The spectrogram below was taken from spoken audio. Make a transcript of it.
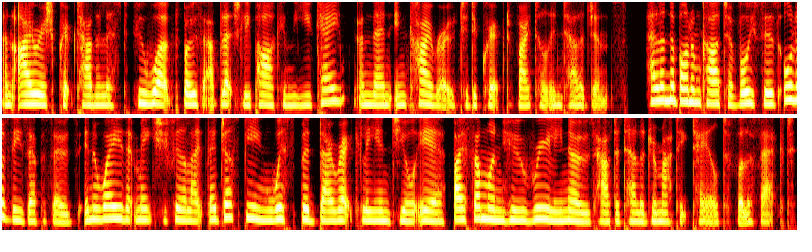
an Irish cryptanalyst who worked both at Bletchley Park in the UK and then in Cairo to decrypt vital intelligence. Helena Bonham Carter voices all of these episodes in a way that makes you feel like they're just being whispered directly into your ear by someone who really knows how to tell a dramatic tale to full effect.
